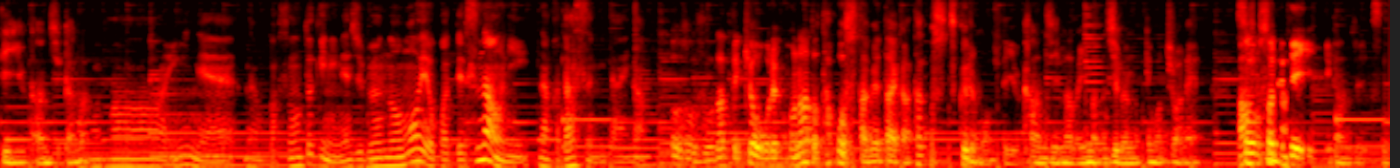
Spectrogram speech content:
ていう感じかな。ああいいねなんかその時にね自分の思いをこうやって素直になんか出すみたいなそうそうそう。だって今日俺この後タコス食べたいからタコス作るもんっていう感じなの、今の自分の気持ちはね。あそうそれでいいって感じ。そう。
